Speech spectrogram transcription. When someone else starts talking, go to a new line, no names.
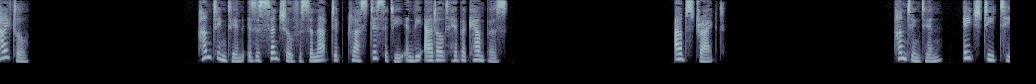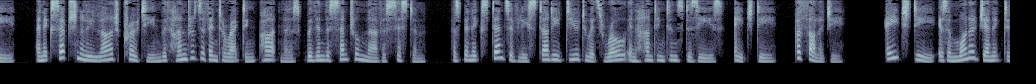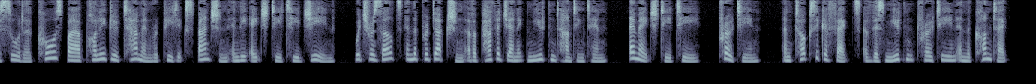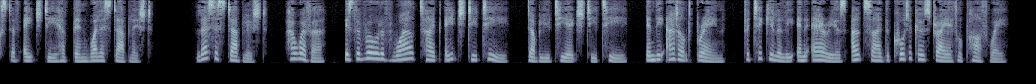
Title Huntingtin is essential for synaptic plasticity in the adult hippocampus. Abstract Huntingtin, HTT, an exceptionally large protein with hundreds of interacting partners within the central nervous system, has been extensively studied due to its role in Huntington's disease, HD, pathology. HD is a monogenic disorder caused by a polyglutamine repeat expansion in the HTT gene, which results in the production of a pathogenic mutant Huntingtin, MHTT, protein, and toxic effects of this mutant protein in the context of HD have been well established. Less established, however, is the role of wild type HTT, WTHTT, in the adult brain, particularly in areas outside the corticostriatal pathway.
